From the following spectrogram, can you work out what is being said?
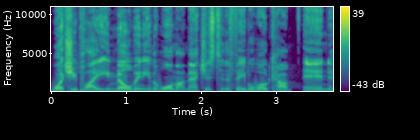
watch you play in Melbourne in the warm-up matches to the FIBA World Cup and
